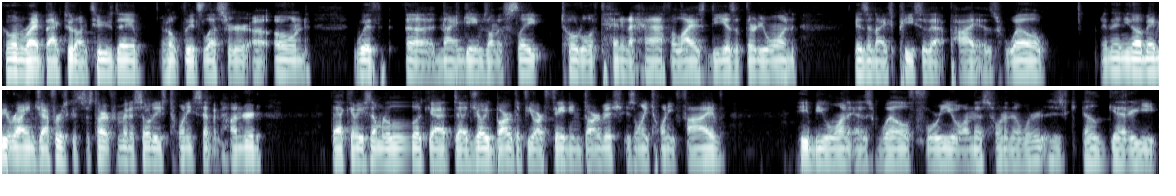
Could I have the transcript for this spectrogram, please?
going right back to it on Tuesday. And hopefully it's lesser uh, owned with uh, nine games on the slate, total of 10 and a half. Elias Diaz at 31 is a nice piece of that pie as well. And then, you know, maybe Ryan Jeffers gets to start for Minnesota. He's 2,700. That can be someone to look at. Uh, Joey Bart, if you are fading Darvish, is only 25. He'd be one as well for you on this one. And then where is El Gary?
